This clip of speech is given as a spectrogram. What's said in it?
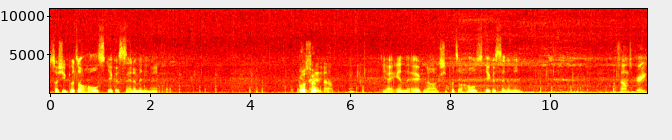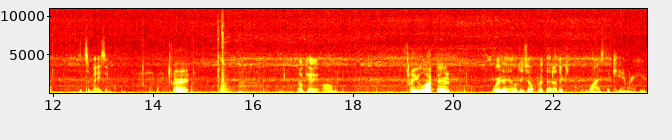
So she puts a whole stick of cinnamon in it. What's In the eggnog? Yeah, in the eggnog, she puts a whole stick of cinnamon. Sounds great. It's amazing. All right, Okay, um, are you locked in? where the hell did y'all put that other? Why is the camera here?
